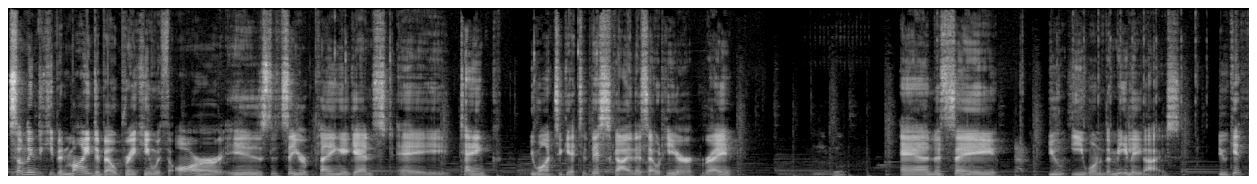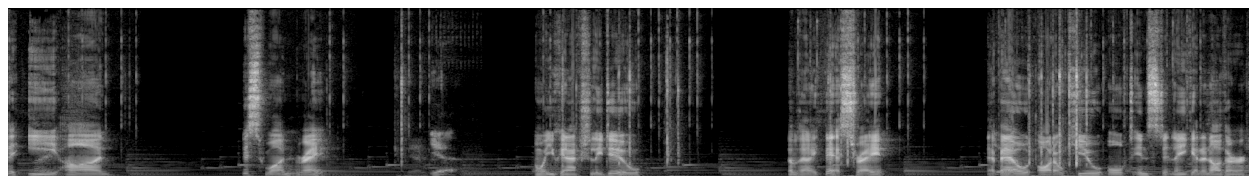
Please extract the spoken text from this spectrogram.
something to keep in mind about breaking with R is, let's say you're playing against a tank, you want to get to this guy that's out here, right? hmm And let's say you E one of the melee guys. You get the E on this one, right? Yeah. And what you can actually do, something like this, right? Step Yeah. out, auto Q, ult instantly, get another,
